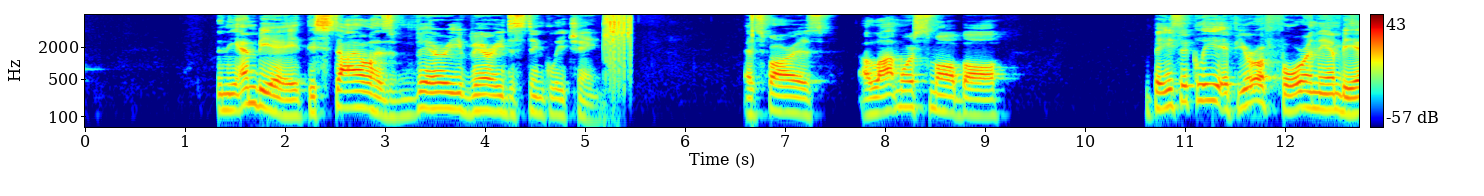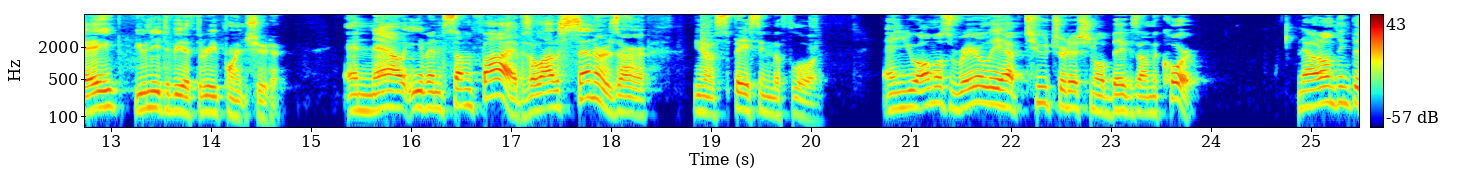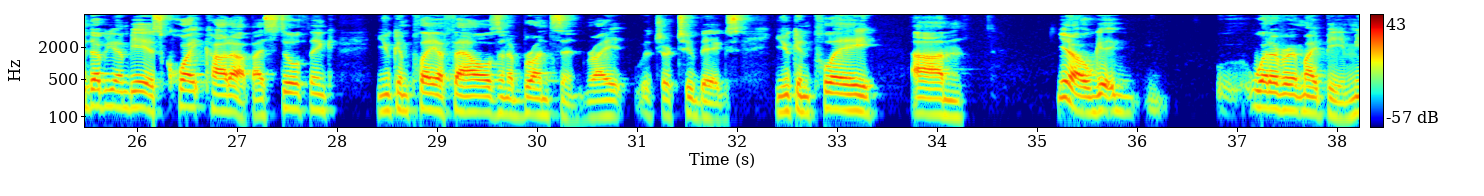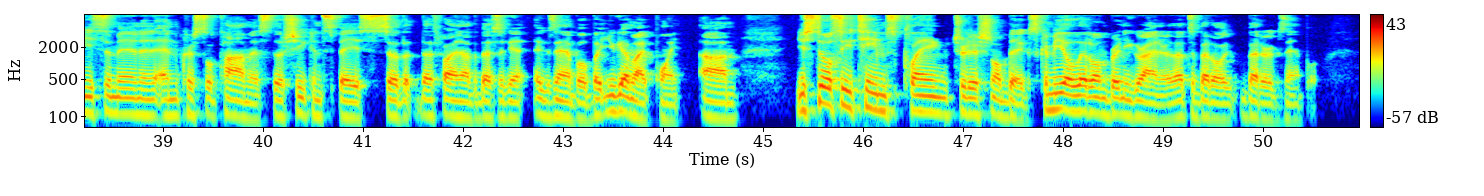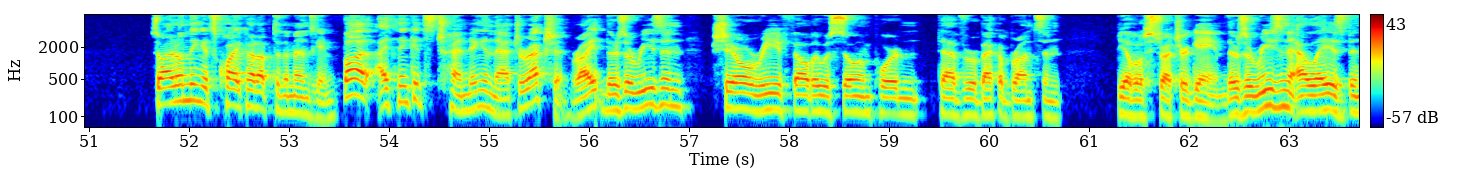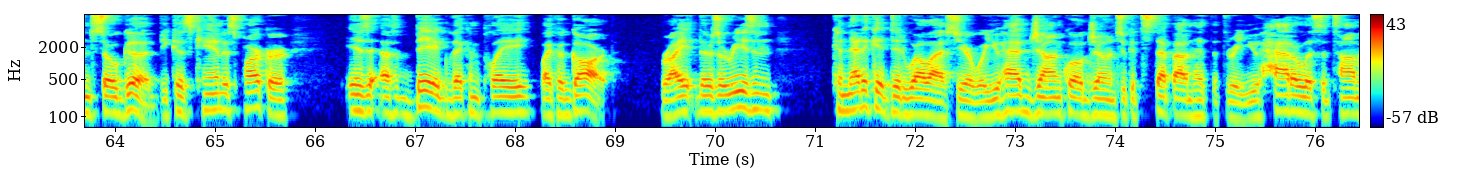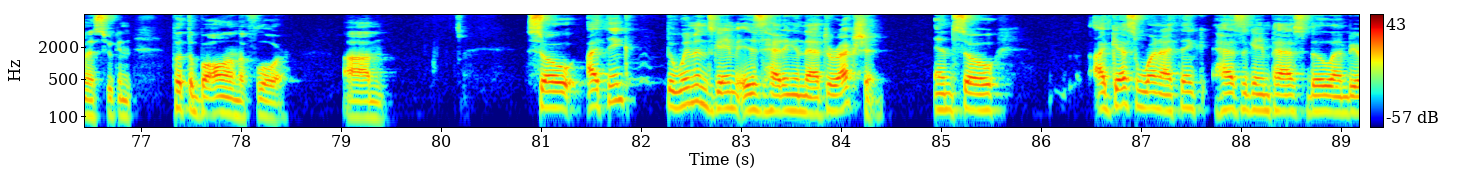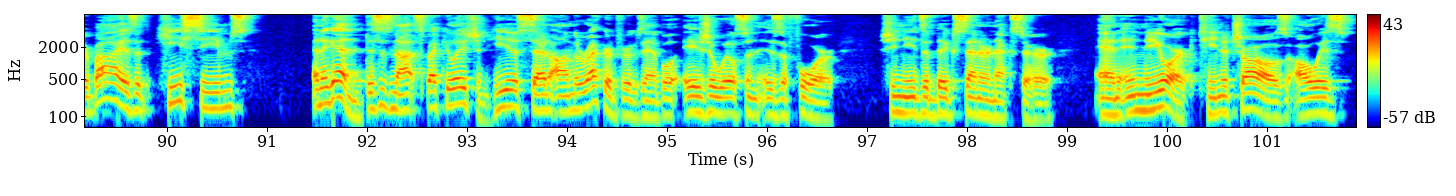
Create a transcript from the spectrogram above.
in the NBA, the style has very, very distinctly changed as far as a lot more small ball. Basically, if you're a four in the NBA, you need to be a three point shooter. and now even some fives. A lot of centers are, you know, spacing the floor. And you almost rarely have two traditional bigs on the court. Now, I don't think the WNBA is quite caught up. I still think you can play a Fowles and a Brunson, right, which are two bigs. You can play, um, you know, whatever it might be, Meesseman and, and Krystal Thomas, though she can space. So that, that's probably not the best example, but you get my point. Um, you still see teams playing traditional bigs. Camille Little and Brittney Griner. That's a better better example. So I don't think it's quite caught up to the men's game, but I think it's trending in that direction, right? There's a reason Cheryl Reeve felt it was so important to have Rebekkah Brunson be able to stretch her game. There's a reason LA has been so good because Candace Parker is a big that can play like a guard, right? There's a reason Connecticut did well last year where you had Jonquel Jones who could step out and hit the three. You had Alyssa Thomas who can put the ball on the floor. Um, so I think the women's game is heading in that direction. And so I guess when I think has the game passed Bill Laimbeer by is that he seems, and again, this is not speculation. He has said on the record, for example, A'ja Wilson is a four. She needs a big center next to her. And in New York, Tina Charles always,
